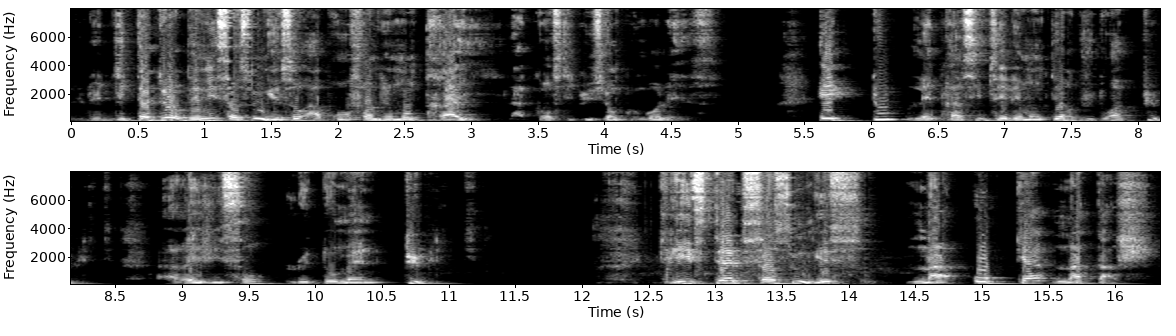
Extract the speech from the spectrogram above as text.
Le dictateur Denis Sassou Nguesso a profondément trahi la constitution congolaise et tous les principes élémentaires du droit public régissant le domaine public. Christelle Sassou Nguesso n'a aucun attache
